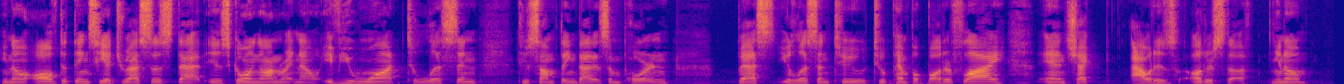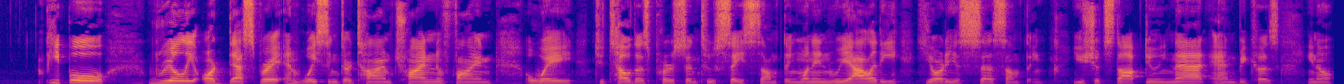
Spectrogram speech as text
you know, all of the things he addresses that is going on right now. If you want to listen to something that is important, best you listen to to Pimp a Butterfly and check out his other stuff. You know, people really are desperate and wasting their time trying to find a way to tell this person to say something when in reality he already says something. You should stop doing that and because you know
